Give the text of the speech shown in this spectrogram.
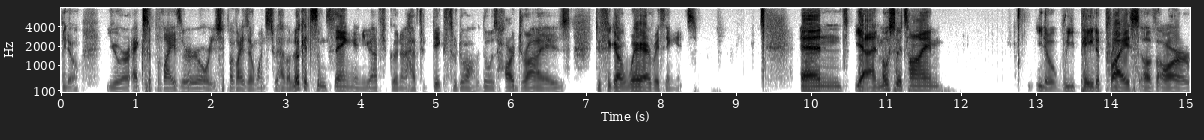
you know your ex supervisor or your supervisor wants to have a look at something, and you have to gonna have to dig through the, those hard drives to figure out where everything is. And yeah, and most of the time, you know, we pay the price of our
